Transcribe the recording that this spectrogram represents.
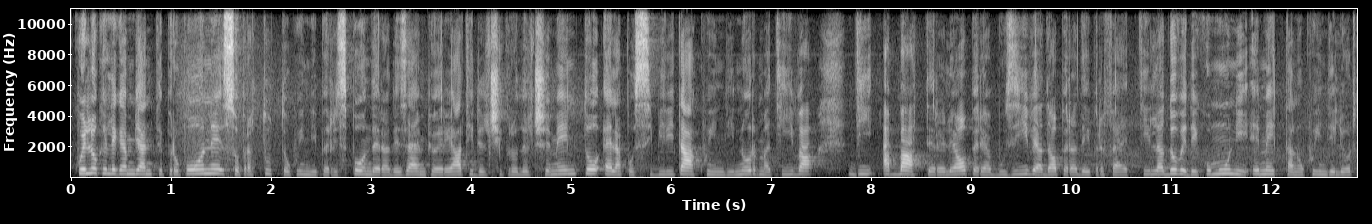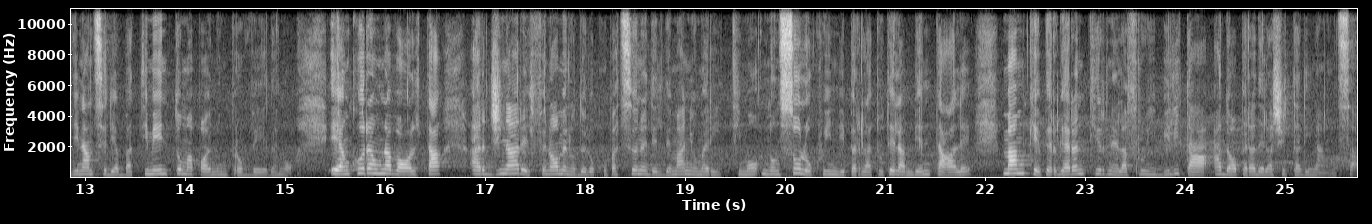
Quello che Lega Ambiente propone, soprattutto quindi per rispondere ad esempio ai reati del ciclo del cemento, è la possibilità quindi normativa di abbattere le opere abusive ad opera dei prefetti, laddove dei comuni emettano quindi le ordinanze di abbattimento ma poi non provvedano. E ancora una volta arginare il fenomeno dell'occupazione del demanio marittimo, non solo quindi per la tutela ambientale, ma anche per garantirne la fruibilità ad opera della cittadinanza.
